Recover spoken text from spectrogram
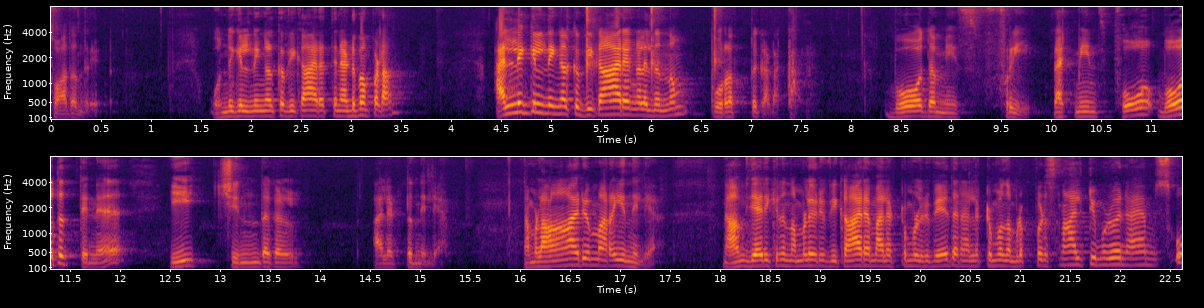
സ്വാതന്ത്ര്യമുണ്ട്. ഒന്നുകിൽ നിങ്ങൾക്ക് വികാരത്തിന് അടിമപ്പെടാം അല്ലെങ്കിൽ നിങ്ങൾക്ക് വികാരങ്ങളിൽ നിന്നും പുറത്ത് കടക്കാം. ബോധം ഈസ് ഫ്രീ ദാറ്റ് മീൻസ് ഫോ ബോധത്തിന് ഈ ചിന്തകൾ അലട്ടുന്നില്ല. നമ്മളാരും അറിയുന്നില്ല. നാം വിചാരിക്കുന്നത് ഒരു വികാരം അലട്ടുമ്പോൾ ഒരു വേദന അലട്ടുമ്പോൾ നമ്മുടെ പേഴ്സണാലിറ്റി മുഴുവൻ I am so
